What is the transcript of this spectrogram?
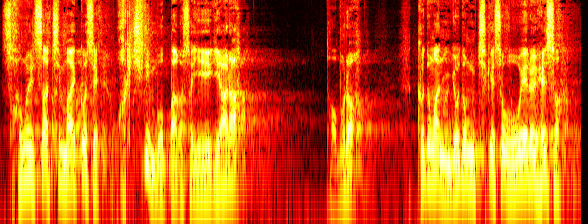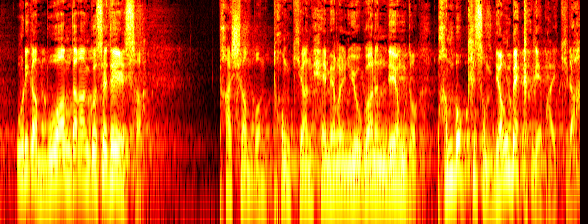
성을 쌓지 말 것을 확실히 못 박아서 얘기하라. 더불어 그동안 요동 측에서 오해를 해서 우리가 모함당한 것에 대해서 다시 한번 통쾌한 해명을 요구하는 내용도 반복해서 명백하게 밝히라.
